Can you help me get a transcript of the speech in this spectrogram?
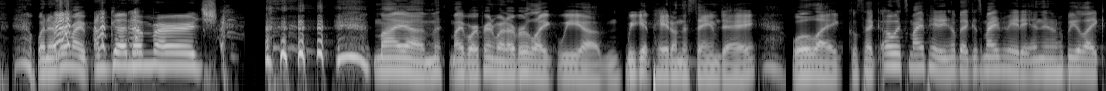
whenever my I'm gonna merge. my um my boyfriend whenever like we um we get paid on the same day we'll like it's like oh it's my payday and he'll be like it's my payday and then he'll be like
